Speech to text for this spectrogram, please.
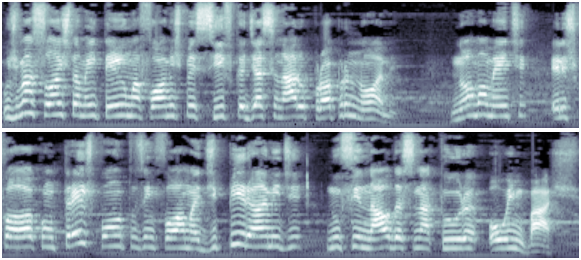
Os maçons também têm uma forma específica de assinar o próprio nome. Normalmente, eles colocam três pontos em forma de pirâmide no final da assinatura ou embaixo.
